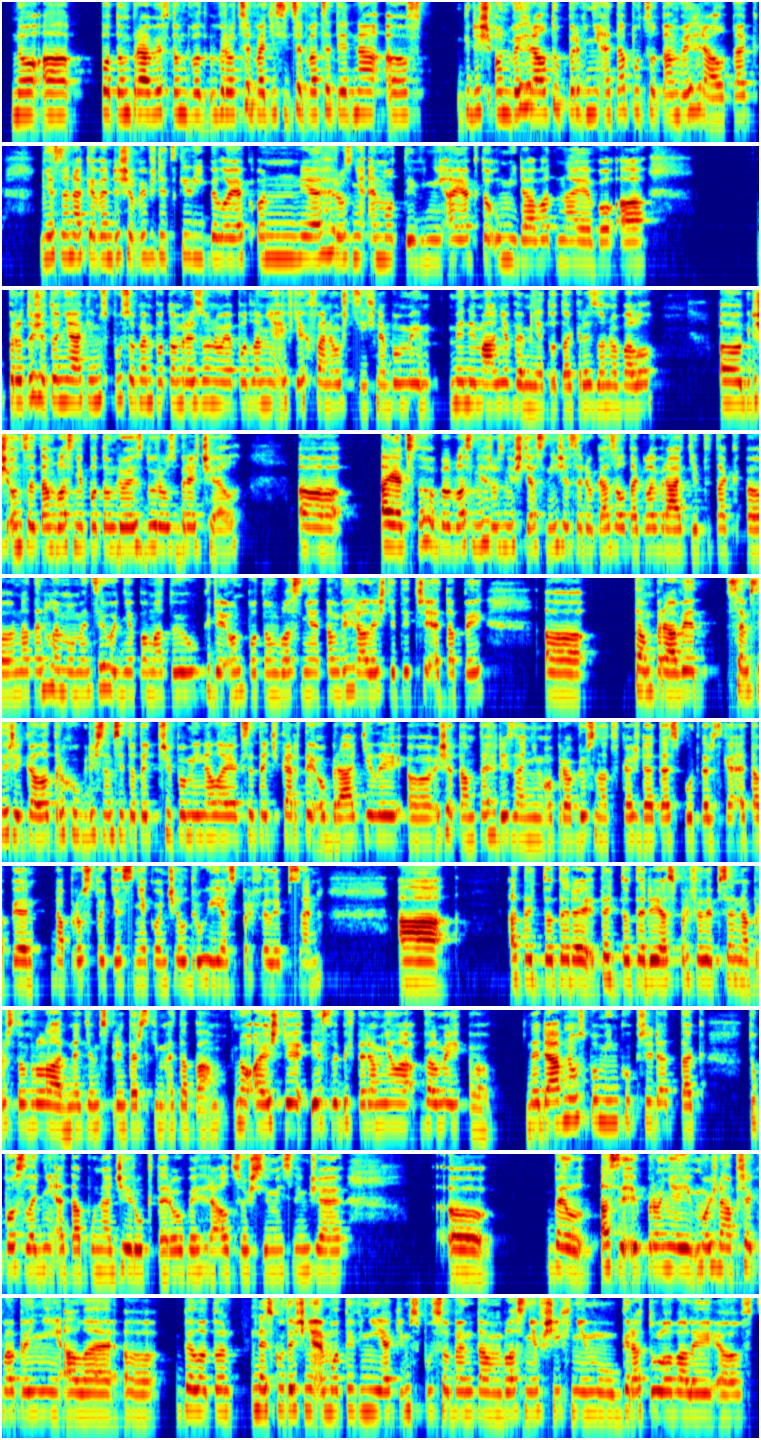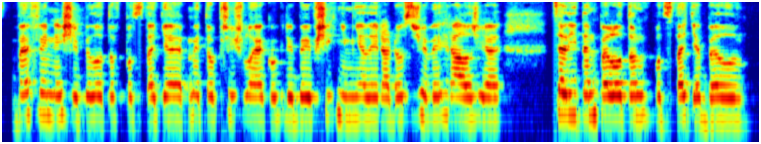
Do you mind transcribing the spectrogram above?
No a potom právě v tom dvo, v roce 2021 uh, v když on vyhrál tu první etapu, co tam vyhrál, tak mně se na Cavendishovi vždycky líbilo, jak on je hrozně emotivní a jak to umí dávat najevo a protože to nějakým způsobem potom rezonuje podle mě i v těch fanoušcích, nebo mi, minimálně ve mně to tak rezonovalo, když on se tam vlastně potom dojezdu rozbrečel a jak z toho byl vlastně hrozně šťastný, že se dokázal takhle vrátit, tak uh, na tenhle moment si hodně pamatuju, kdy on potom vlastně tam vyhrál ještě ty tři etapy. Uh, tam právě jsem si říkala trochu, když jsem si to teď připomínala, jak se teď karty obrátily, uh, že tam tehdy za ním opravdu snad v každé té spurterské etapě naprosto těsně končil druhý Jasper Philipsen. A a teď to, tedy, teď to tedy Jasper Philipsen naprosto vládne těm sprinterským etapám. No a ještě, jestli bych teda měla velmi uh, nedávnou vzpomínku přidat, tak tu poslední etapu na Giro, kterou vyhrál, což si myslím, že uh, byl asi i pro něj možná překvapení, ale uh, bylo to neskutečně emotivní, jakým způsobem tam vlastně všichni mu gratulovali uh, ve finiši. Bylo to v podstatě, mi to přišlo, jako kdyby všichni měli radost, že vyhrál, že celý ten peloton v podstatě byl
